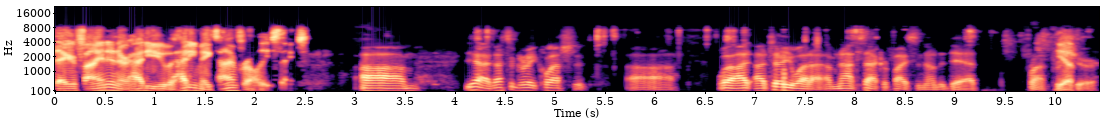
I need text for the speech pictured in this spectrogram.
that you're finding, or how do you how do you make time for all these things? Um, yeah, that's a great question. Uh, well, I, I tell you what, I, am not sacrificing on the dad front for yep. sure.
